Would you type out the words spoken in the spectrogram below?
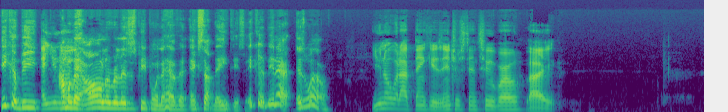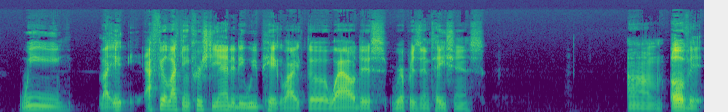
He could be. And you know, I'm gonna let all the religious people into heaven except the atheists. It could be that as well. You know what I think is interesting too, bro? Like we like it, I feel like in Christianity we pick like the wildest representations um of it.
